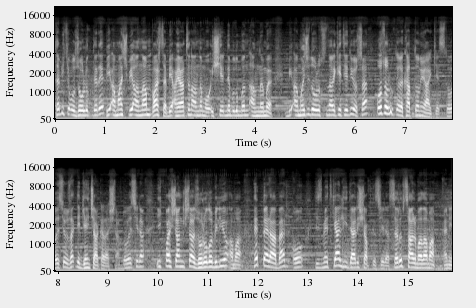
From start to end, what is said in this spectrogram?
Tabii ki o zorlukları bir amaç, bir anlam varsa, bir hayatın anlamı, o iş yerinde bulunmanın anlamı, bir amacı doğrultusunda hareket ediyorsa o zorluklara katlanıyor herkes. Dolayısıyla özellikle genç arkadaşlar. Dolayısıyla ilk başlangıçlar zor olabiliyor ama hep beraber o hizmetkar liderlik şapkasıyla sarıp sarmalama, hani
